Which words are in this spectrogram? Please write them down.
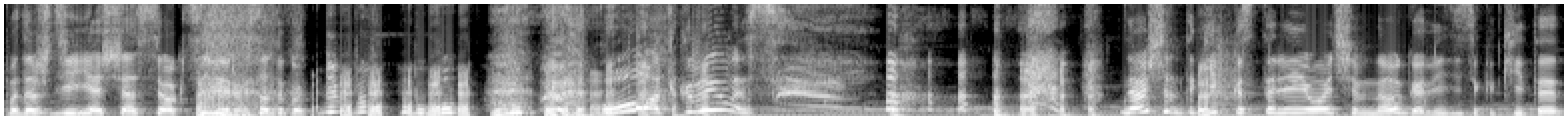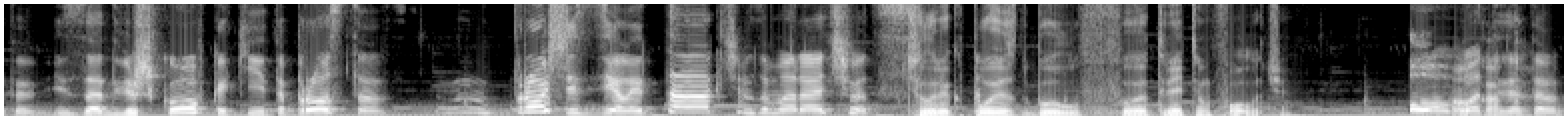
подожди, я сейчас все активирую. И он такой, о, открылось! Ну, в общем, таких костылей очень много. Видите, какие-то это из-за движков какие-то. Просто проще сделать так, чем заморачиваться. Человек-поезд был в третьем фолоче. О, вот это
